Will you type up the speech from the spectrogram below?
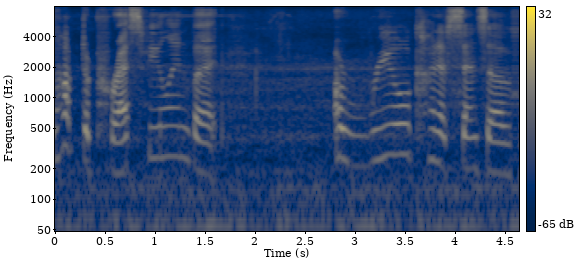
not depressed feeling, but a real kind of sense of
